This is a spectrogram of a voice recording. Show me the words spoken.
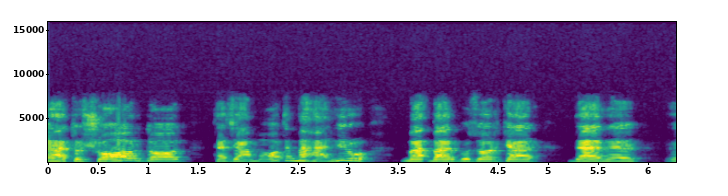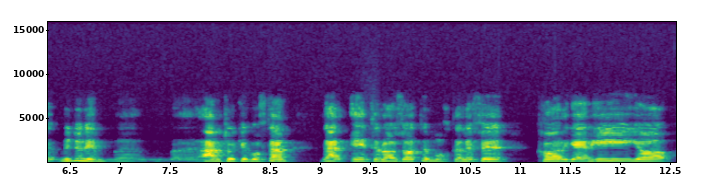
حتی شعار داد تجمعات محلی رو برگزار کرد. در می‌دونیم همونطور که گفتم در اعتراضات مختلف کارگری یا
